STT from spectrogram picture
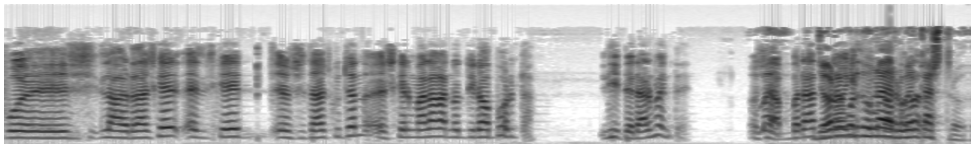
Pues la verdad es que es que os estaba escuchando, es que el Málaga no tiró a puerta, literalmente. O sea, Brad Yo no recuerdo una de Rubén. Castro.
